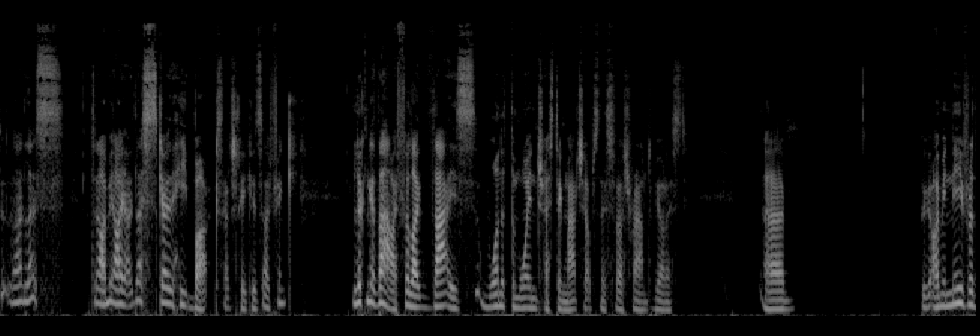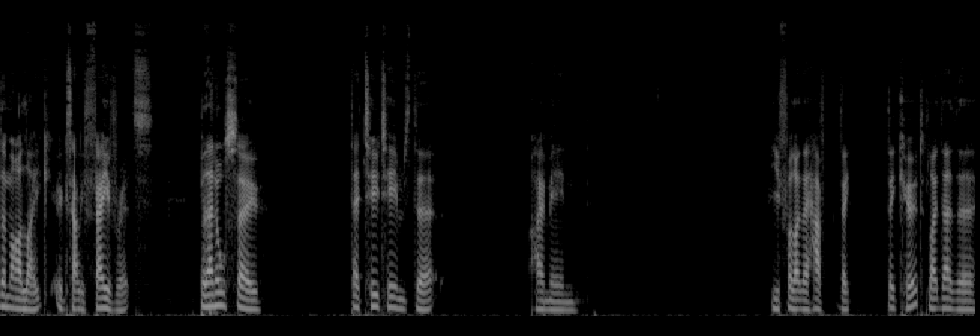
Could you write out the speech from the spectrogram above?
uh, let's. I, don't know, I mean, I, let's go the Heat Bucks actually, because I think looking at that, I feel like that is one of the more interesting matchups in this first round. To be honest, um, I mean, neither of them are like exactly favourites, but then also they're two teams that, I mean, you feel like they have they they could like they're the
